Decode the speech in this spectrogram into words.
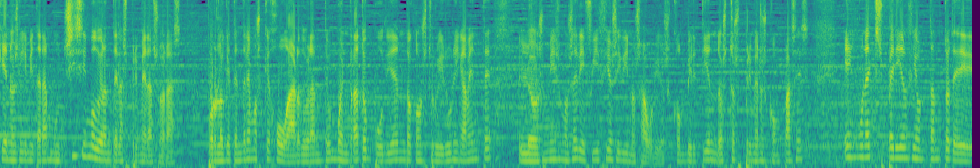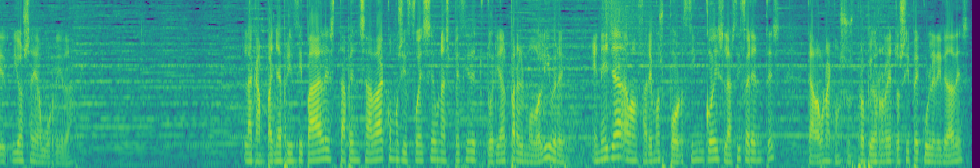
que nos limitará muchísimo durante las primeras horas, por lo que tendremos que jugar durante un buen rato pudiendo construir únicamente los mismos edificios y dinosaurios, convirtiendo estos primeros compases en una experiencia un tanto tediosa y aburrida. La campaña principal está pensada como si fuese una especie de tutorial para el modo libre. En ella avanzaremos por 5 islas diferentes, cada una con sus propios retos y peculiaridades,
